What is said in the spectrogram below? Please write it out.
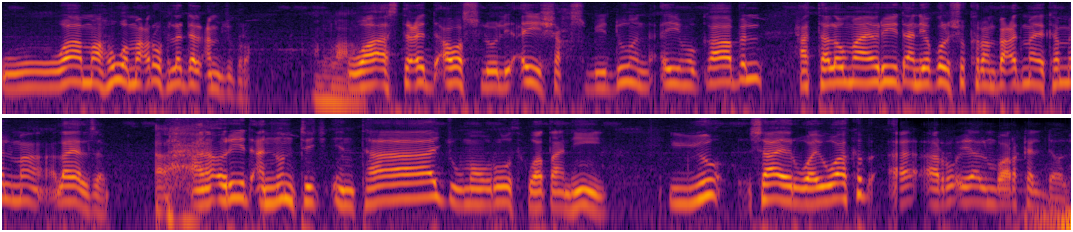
وما هو معروف لدى العم جبرة. الله. وأستعد أوصله لأي شخص بدون أي مقابل حتى لو ما يريد أن يقول شكرا بعد ما يكمل ما لا يلزم. أنا أريد أن ننتج إنتاج وموروث وطني. يو- سائر ويواكب الرؤية المباركة للدولة.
